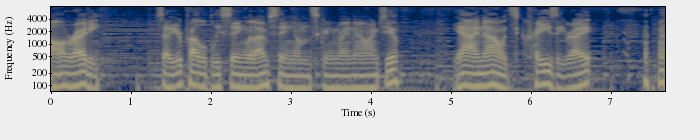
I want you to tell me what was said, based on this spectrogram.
Alrighty. So you're probably seeing what I'm seeing on the screen right now, aren't you? Yeah, I know. It's crazy, right?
